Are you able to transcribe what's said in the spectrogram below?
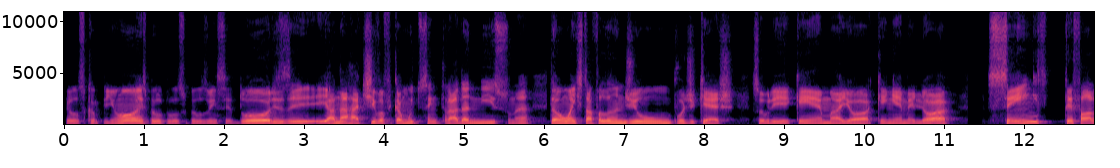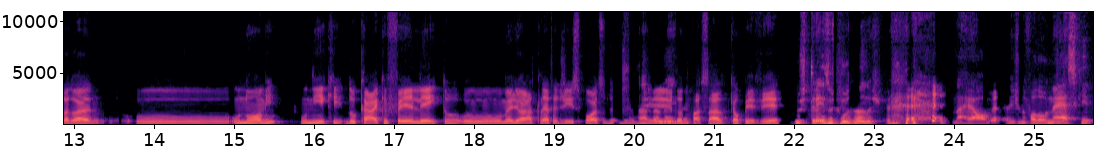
pelos campeões, pelo- pelos, pelos vencedores, e, e a narrativa fica muito centrada nisso, né? Então a gente tá falando de um podcast sobre quem é maior, quem é melhor, sem ter falado agora o, o nome, o nick, do cara que foi eleito o melhor atleta de esportes do, de- do ano passado, que é o PV. Dos três últimos anos, na real. A gente não falou o Nesk,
